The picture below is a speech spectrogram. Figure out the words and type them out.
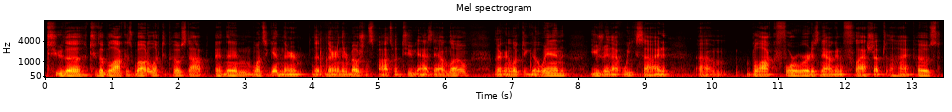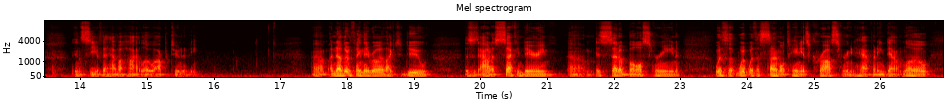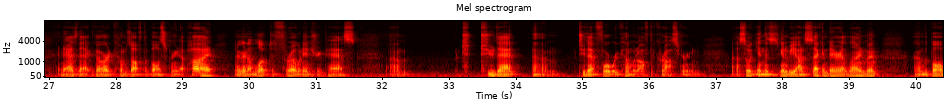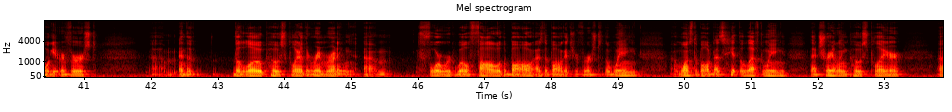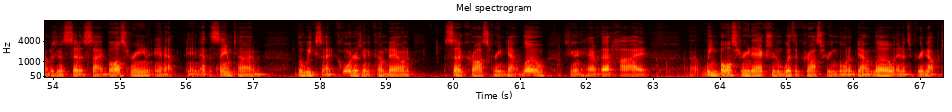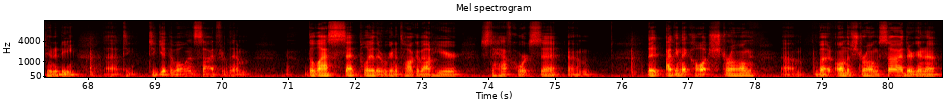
to the to the block as well to look to post up, and then once again they're they're in their motion spots with two guys down low. They're going to look to go in. Usually that weak side um, block forward is now going to flash up to the high post and see if they have a high-low opportunity. Um, another thing they really like to do, this is out of secondary, um, is set a ball screen with a, with a simultaneous cross screen happening down low. And as that guard comes off the ball screen up high, they're going to look to throw an entry pass um, t- to that um, to that forward coming off the cross screen. Uh, so again, this is going to be out of secondary alignment. Um, the ball will get reversed, um, and the the low post player, the rim running um, forward, will follow the ball as the ball gets reversed to the wing. Uh, once the ball does hit the left wing, that trailing post player um, is going to set a side ball screen, and at and at the same time, the weak side corner is going to come down, set a cross screen down low. So you're going to have that high uh, wing ball screen action with a cross screen going up down low, and it's a great opportunity uh, to to get the ball inside for them. The last set play that we're going to talk about here, just a half court set. Um, that I think they call it strong, um, but on the strong side, they're going to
